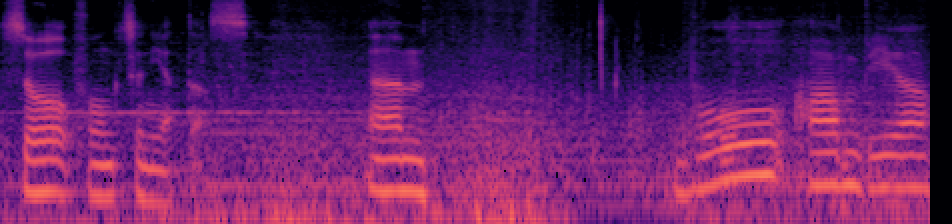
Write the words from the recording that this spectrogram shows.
so funktioniert das. Ähm, wo haben wir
